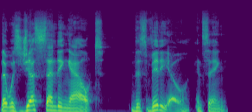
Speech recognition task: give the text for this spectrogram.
that was just sending out this video and saying,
